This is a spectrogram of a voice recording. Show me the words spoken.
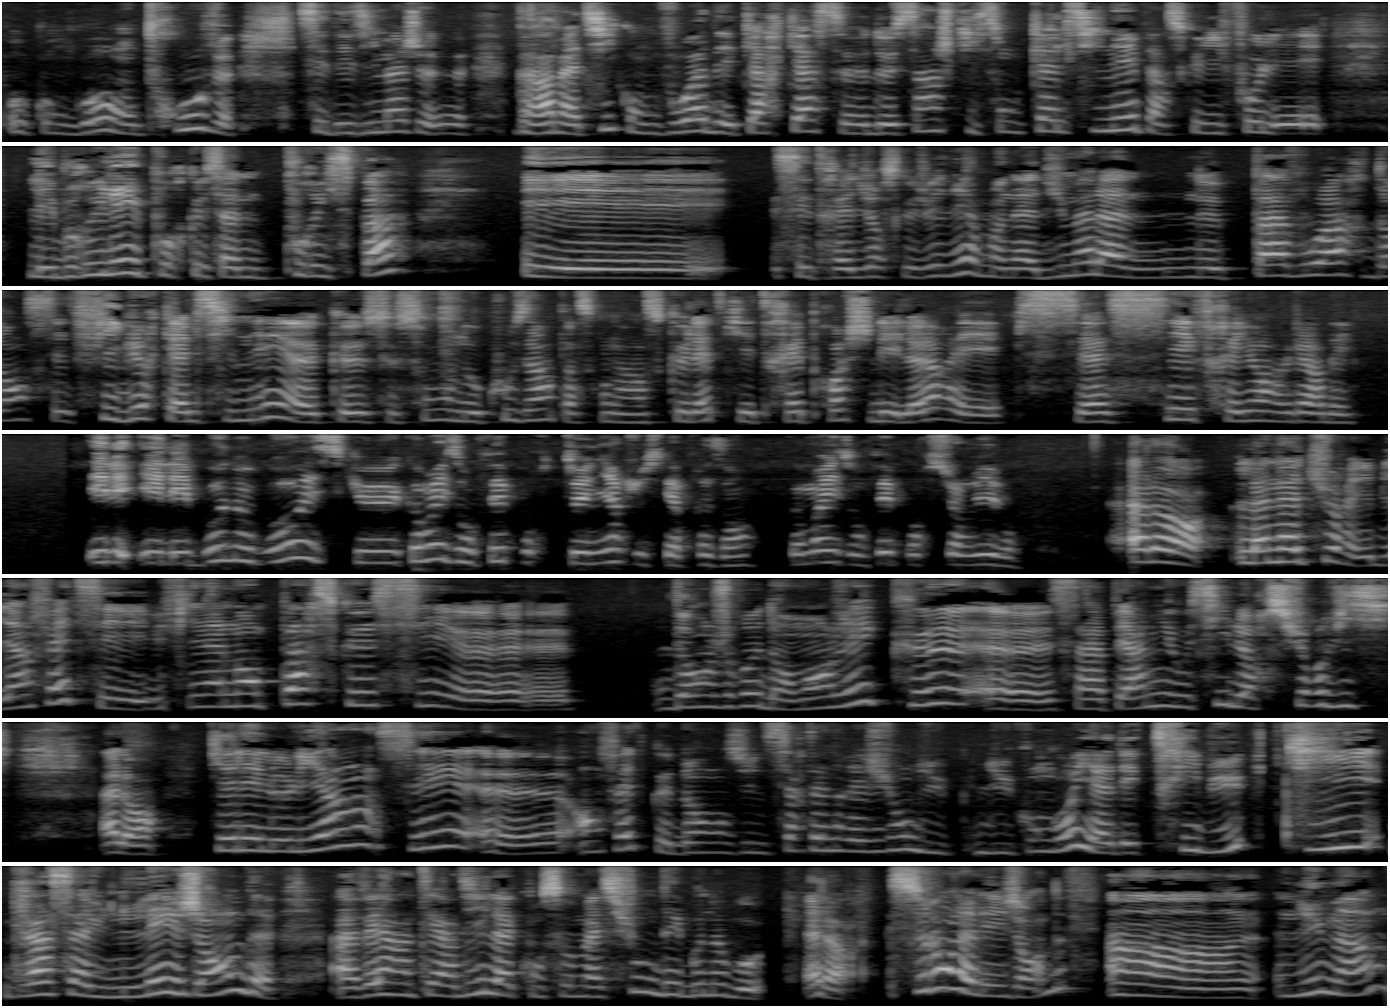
au Congo, on trouve c'est des images dramatiques. On voit des carcasses de singes qui sont calcinées parce qu'il faut les les brûler pour que ça ne pourrisse pas. Et c'est très dur ce que je vais dire, mais on a du mal à ne pas voir dans ces figures calcinées euh, que ce sont nos cousins parce qu'on a un squelette qui est très proche des leurs et c'est assez effrayant à regarder. Et les, et les bonobos, est-ce que comment ils ont fait pour tenir jusqu'à présent? Comment ils ont fait pour survivre? Alors, la nature est bien faite. C'est finalement parce que c'est euh, dangereux d'en manger que euh, ça a permis aussi leur survie. Alors, quel est le lien? C'est euh, en fait que dans une certaine région du, du, Congo, il y a des tribus qui, grâce à une légende, avaient interdit la consommation des bonobos. Alors, selon la légende, un humain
